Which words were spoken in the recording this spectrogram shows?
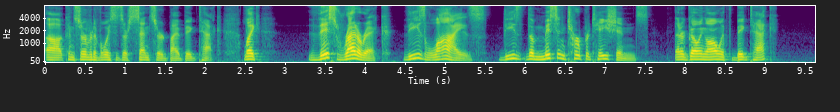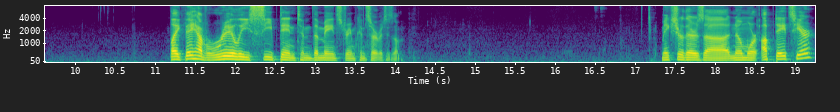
uh, conservative voices are censored by big tech. Like this rhetoric, these lies, these the misinterpretations that are going on with big tech, like they have really seeped into the mainstream conservatism. Make sure there's uh, no more updates here.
